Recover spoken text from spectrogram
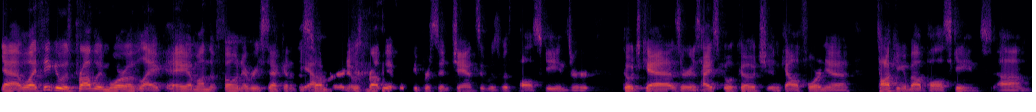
Yeah, well, I think it was probably more of like, hey, I'm on the phone every second of the yeah. summer, and it was probably a fifty percent chance it was with Paul Skenes or Coach Kaz or his high school coach in California talking about Paul Skenes. Um,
